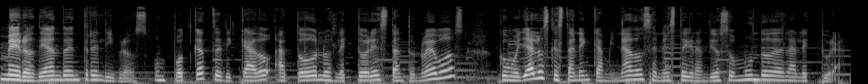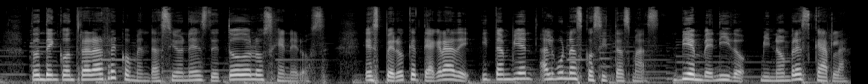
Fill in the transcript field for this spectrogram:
Merodeando entre libros, un podcast dedicado a todos los lectores, tanto nuevos como ya los que están encaminados en este grandioso mundo de la lectura, donde encontrarás recomendaciones de todos los géneros. Espero que te agrade y también algunas cositas más. Bienvenido, mi nombre es Carla.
